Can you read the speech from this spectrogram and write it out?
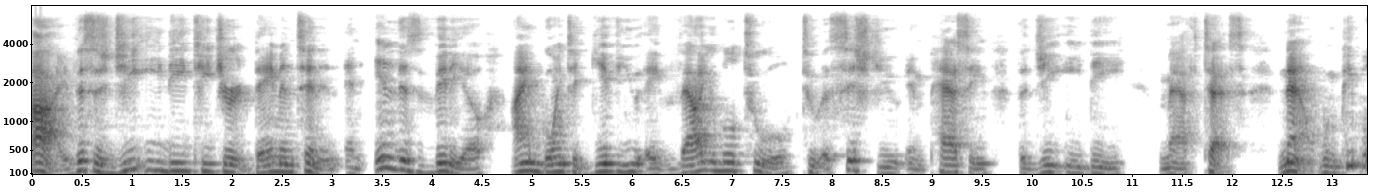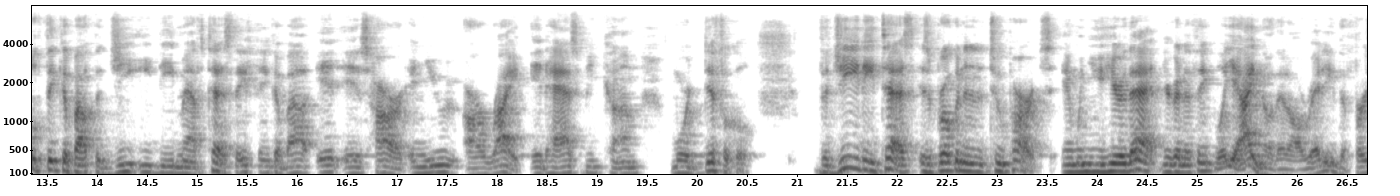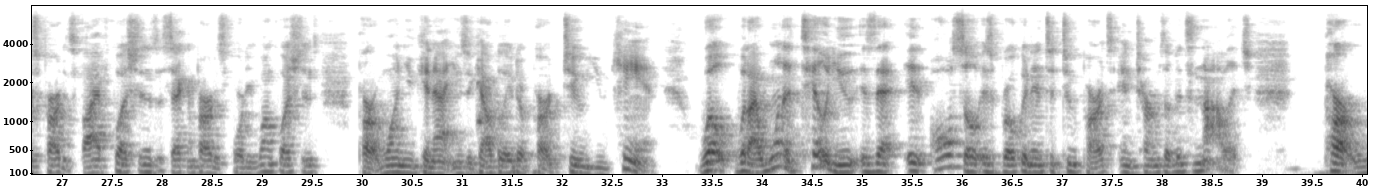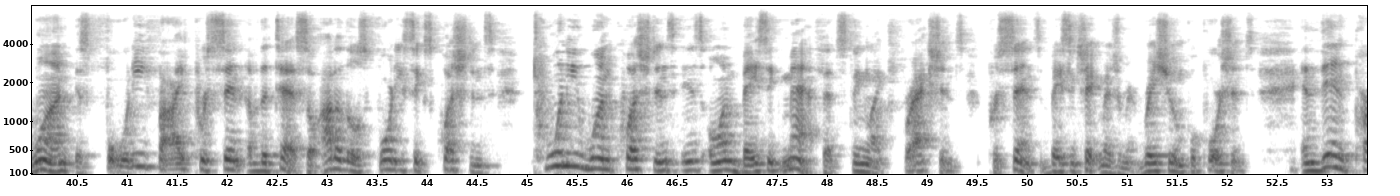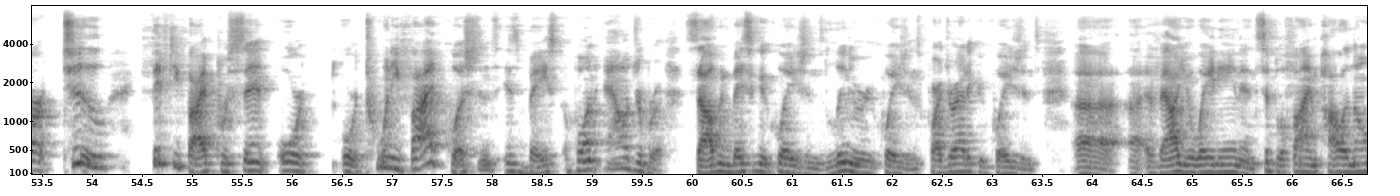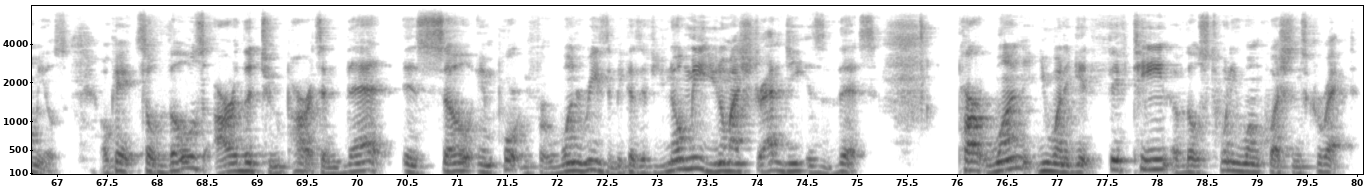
Hi, this is GED teacher Damon Tinnon, and in this video, I am going to give you a valuable tool to assist you in passing the GED math test. Now, when people think about the GED math test, they think about it is hard, and you are right, it has become more difficult. The GED test is broken into two parts. And when you hear that, you're going to think, well, yeah, I know that already. The first part is five questions, the second part is 41 questions. Part one, you cannot use a calculator. Part two, you can. Well, what I want to tell you is that it also is broken into two parts in terms of its knowledge. Part one is 45% of the test. So out of those 46 questions, 21 questions is on basic math. That's things like fractions, percents, basic shape measurement, ratio and proportions. And then part two, 55% or or 25 questions is based upon algebra, solving basic equations, linear equations, quadratic equations, uh, uh, evaluating and simplifying polynomials. Okay, so those are the two parts, and that is so important for one reason because if you know me, you know my strategy is this. Part one, you want to get 15 of those 21 questions correct.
